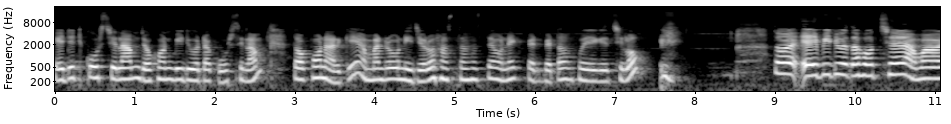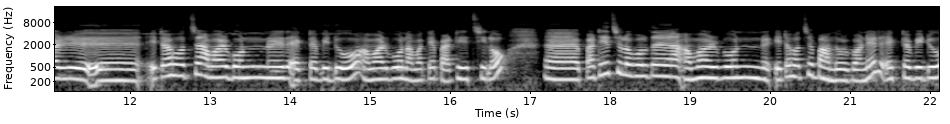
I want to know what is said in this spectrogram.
এডিট করছিলাম, যখন ভিডিওটা করছিলাম, তখন আর কি আমারও নিজেরও হাসতে হাসতে অনেক পেট ব্যথা হয়ে গেছিল। তো এই ভিডিওটা হচ্ছে আমার এটা হচ্ছে আমার বোনের একটা ভিডিও। আমার বোন আমাকে পাঠিয়েছিল পাঠিয়েছিল বলতে আমার বোন, এটা হচ্ছে বান্দরবনের একটা ভিডিও।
